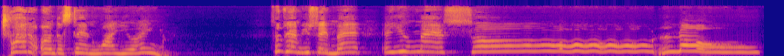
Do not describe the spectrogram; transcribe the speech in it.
try to understand why you're angry. Sometimes you say man, and you mad so low.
